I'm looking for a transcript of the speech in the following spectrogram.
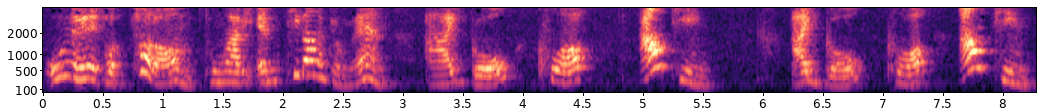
오늘 저처럼 동아리 MT 가는 경우엔 I go club outing, I go club outing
